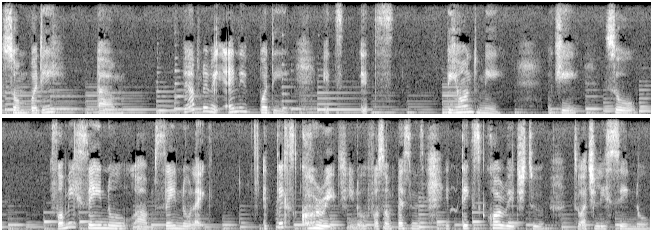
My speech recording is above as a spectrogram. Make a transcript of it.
somebody um perhaps maybe anybody it's it's beyond me. Okay? So for me saying no um saying no like it takes courage you know for some persons it takes courage to to actually say no.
